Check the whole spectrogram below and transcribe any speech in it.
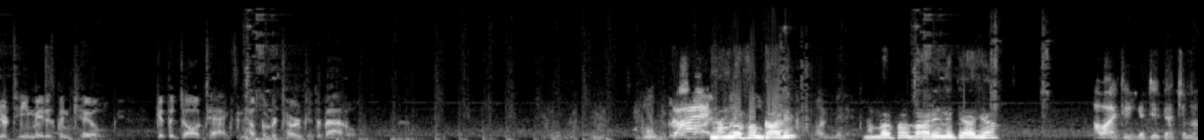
Your teammate has been killed. Get the dog tags and help them return to the battle. The Guy- revive Number flight for will गाड़ी arrive in One minute. Number पर गाड़ी लेके आ जा हाँ भाई ठीक है ठीक है चलो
